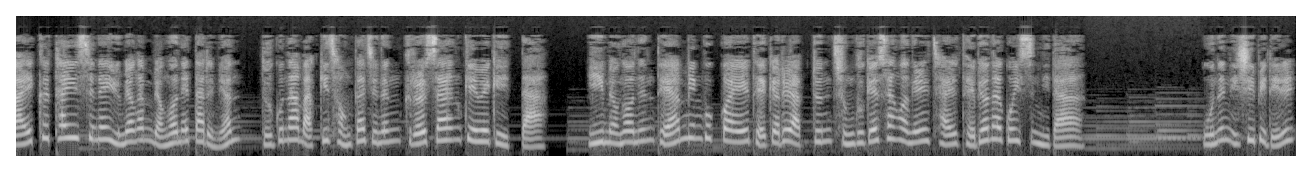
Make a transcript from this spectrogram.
마이크 타이슨의 유명한 명언에 따르면 누구나 맞기 전까지는 그럴싸한 계획이 있다. 이 명언은 대한민국과의 대결을 앞둔 중국의 상황을 잘 대변하고 있습니다. 오는 21일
